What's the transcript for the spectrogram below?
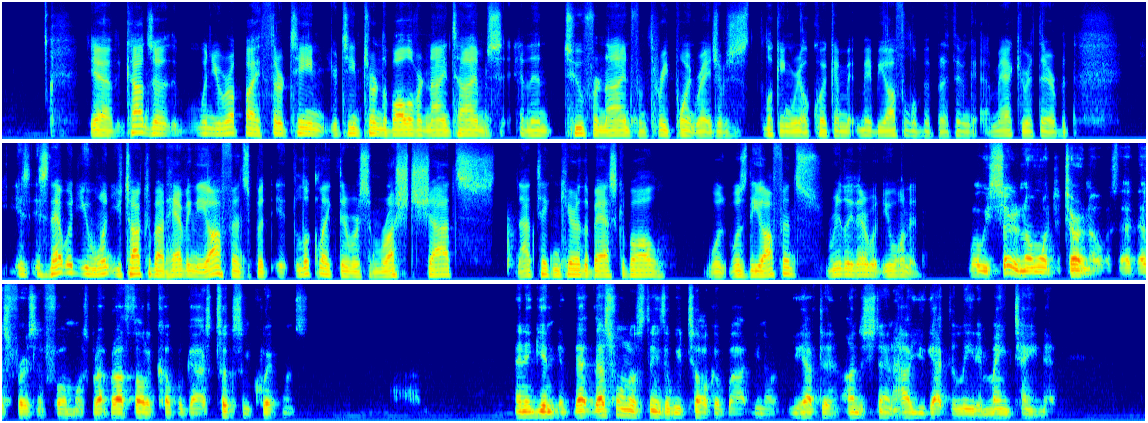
Yeah, Cuonzo, when you were up by 13, your team turned the ball over nine times and then two for nine from three point range. I was just looking real quick. I may, may be off a little bit, but I think I'm accurate there. But is, is that what you want? You talked about having the offense, but it looked like there were some rushed shots, not taking care of the basketball. Was, was the offense really there what you wanted? Well, we certainly don't want the turnovers. That, that's first and foremost. But, but I thought a couple guys took some quick ones. And again, that, that's one of those things that we talk about. You know, you have to understand how you got the lead and maintain that.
